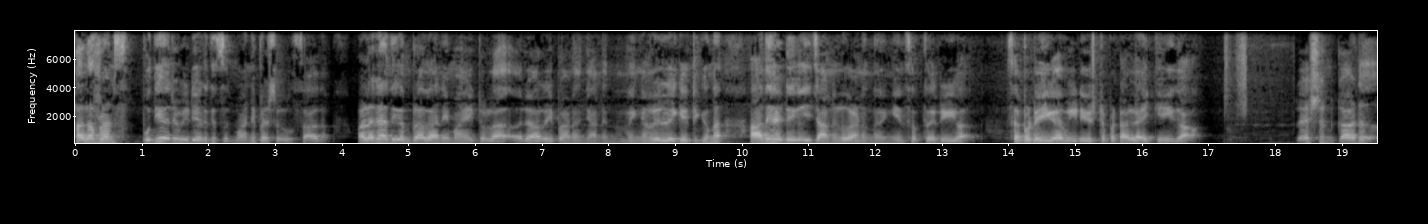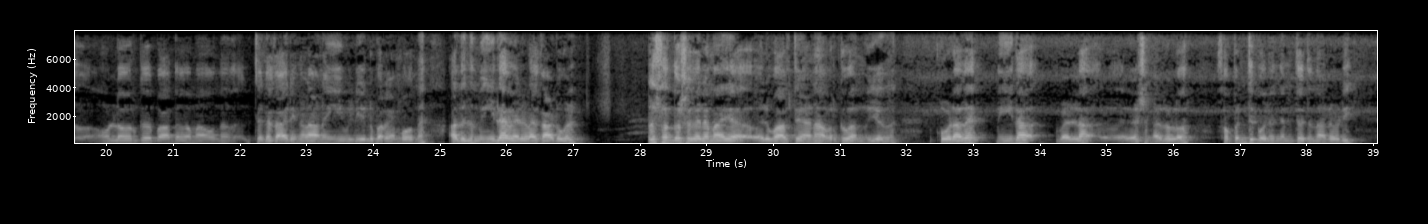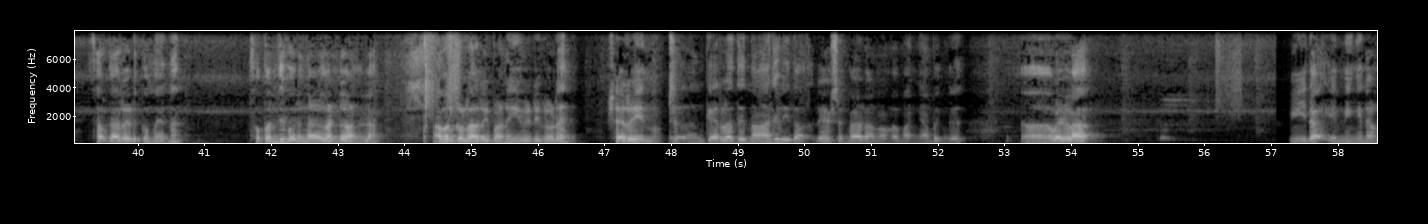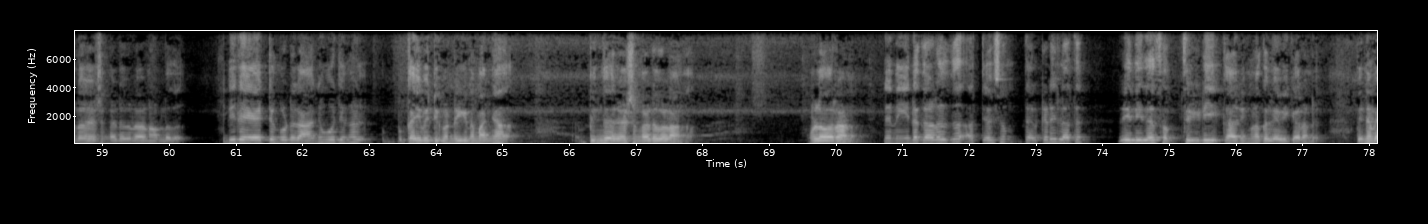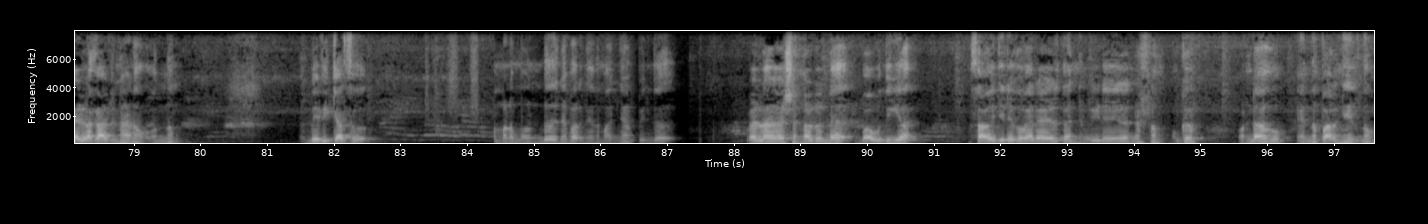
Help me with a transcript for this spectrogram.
Hello friends പുതിയൊരു വീഡിയോയിലേക്ക് മാന്യ മാന്യപ്രേക്ഷകർക്ക് സ്വാഗതം. വളരെയധികം പ്രാധാന്യമായിട്ടുള്ള ഒരു അറിയിപ്പാണ് ഞാൻ ഇന്ന് നിങ്ങളിലേക്ക് എത്തിക്കുന്നത്. ആദ്യമായിട്ട് ഈ ചാനൽ കാണുന്നതെങ്കിൽ സബ്സ്ക്രൈബ് ചെയ്യുക സപ്പോർട്ട് ചെയ്യുക വീഡിയോ ഇഷ്ടപ്പെട്ടാൽ ലൈക്ക് ചെയ്യുക. റേഷൻ കാർഡ് ഉള്ളവർക്ക് ബാധകമാവുന്ന ചില കാര്യങ്ങളാണ് ഈ വീഡിയോയിൽ പറയാൻ പോകുന്നത്. അതിൽ നീല വെള്ള കാർഡുകൾ വളരെ സന്തോഷകരമായ ഒരു വാർത്തയാണ് അവർക്ക് വന്നിരുന്നത് കൂടാതെ നീല വെള്ള റേഷൻ കാർഡുള്ളവർ സ്വപ്നത്തിൽ പോലും ഇങ്ങനത്തെ ഒരു നടപടി സർക്കാർ എടുക്കുമെന്ന് സ്വപ്നത്തിൽ പോലും കണ്ടു കാണില്ല. അവർക്കുള്ള അറിയിപ്പാണ് ഈ വീഡിയോയിലൂടെ ഷെയർ ചെയ്യുന്നത്. റേഷൻ- കേരളത്തിൽ നാല് വിധ റേഷൻ കാർഡാണുള്ളത് മഞ്ഞ പിങ്ക് വെള്ള നീല എന്നിങ്ങനെയുള്ള റേഷൻ കാർഡുകളാണ് ഉള്ളത്. ഇതിൽ ഏറ്റവും കൂടുതൽ ആനുകൂല്യങ്ങൾ കൈപറ്റിക്കൊണ്ടിരിക്കുന്ന മഞ്ഞ പിങ്ക് റേഷൻ കാർഡുകളാണ് ഉള്ളവരാണ്. പിന്നെ നീല കാർഡുകൾക്ക് അത്യാവശ്യം തിരക്കടില്ലാത്ത രീതിയിൽ സബ്സിഡി കാര്യങ്ങളൊക്കെ ലഭിക്കാറുണ്ട്. പിന്നെ വെള്ള കാർഡിനാണ് ഒന്നും ലഭിക്കാത്തത്. നമ്മൾ മുൻപ് തന്നെ പറഞ്ഞത് മഞ്ഞ പിങ്ക് വെള്ള റേഷൻ കാർഡിന്റെ ഭൗതിക സാഹചര്യമൊക്കെ വിലയിരുത്താൻ വീട് അന്വേഷണം ഒക്കെ ഉണ്ടാകും എന്ന് പറഞ്ഞിരുന്നു.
